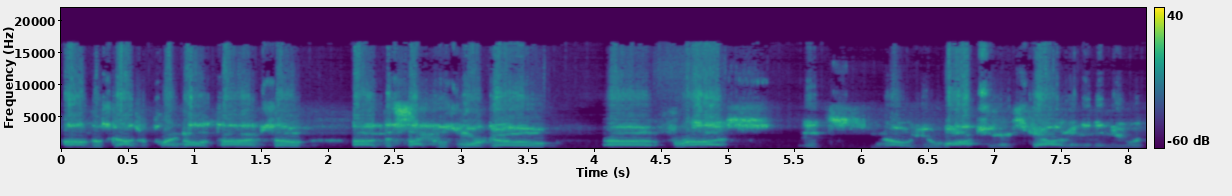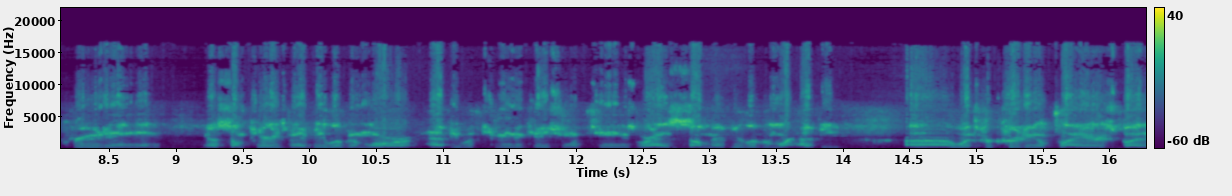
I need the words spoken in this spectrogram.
Um, those guys are playing all the time, so uh, the cycles more go uh, for us. It's you know you're watching and scouting, and then you're recruiting, and you know some periods may be a little bit more heavy with communication with teams, whereas some may be a little bit more heavy uh, with recruiting of players, but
